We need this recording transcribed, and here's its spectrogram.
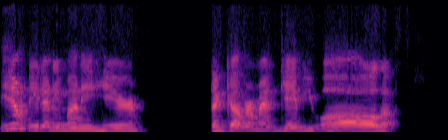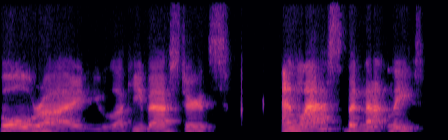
You don't need any money here. The government gave you all a full ride, you lucky bastards. And last but not least,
